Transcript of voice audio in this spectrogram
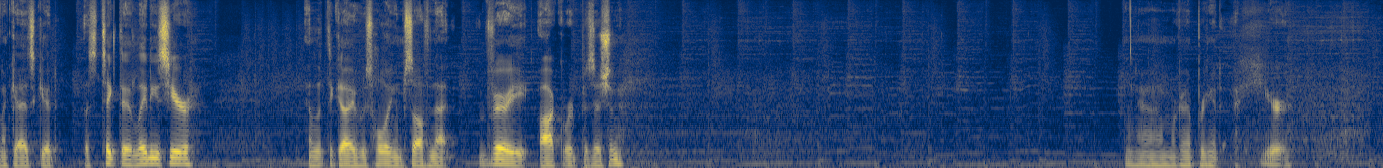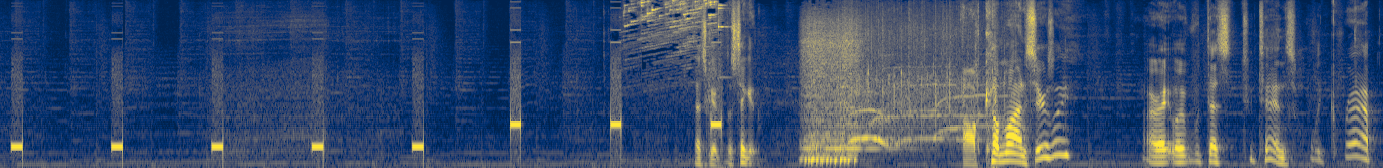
Okay, that's good. Let's take the ladies here and let the guy who's holding himself in that very awkward position. Um, we're going to bring it here. That's good. Let's take it. Oh, come on. Seriously? All right. Well, that's two tens. Holy crap.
